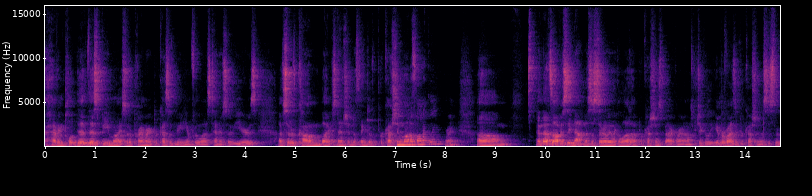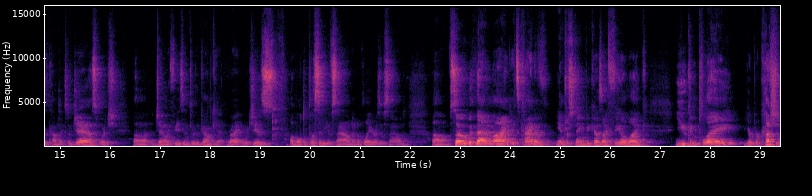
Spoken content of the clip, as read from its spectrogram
having pl- th- this be my sort of primary percussive medium for the last 10 or so years i've sort of come by extension to think of percussion monophonically right? Um, and that's obviously not necessarily like a lot of percussionist backgrounds particularly improvising percussionists is through the context of jazz which uh, generally feeds in through the drum kit right? Which is a multiplicity of sound and of layers of sound. Um, so with that in mind it's kind of interesting because i feel like you can play your percussion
